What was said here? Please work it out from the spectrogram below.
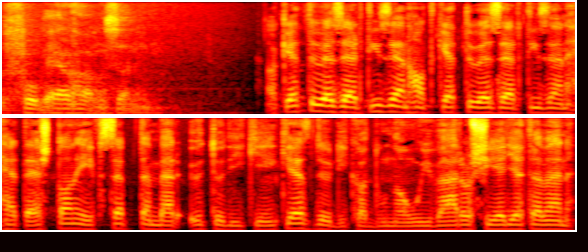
fog elhangzani. A 2016-2017-es tanév szeptember 5-én kezdődik a Dunaújvárosi Egyetemen.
